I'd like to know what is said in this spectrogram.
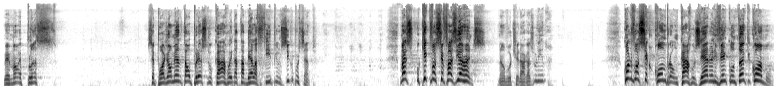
meu irmão, é plus. Você pode aumentar o preço do carro aí na tabela FIP uns 5%. Mas o que você fazia antes? Não, vou tirar a gasolina. Quando você compra um carro zero, ele vem com tanque como?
